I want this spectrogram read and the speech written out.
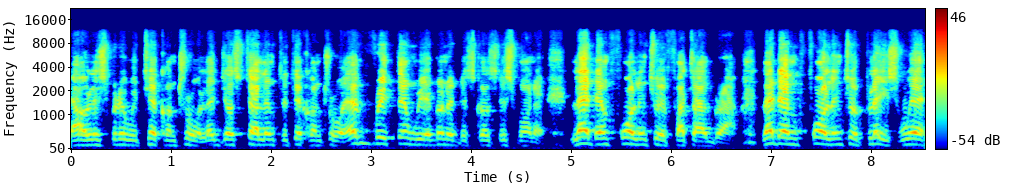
The Holy Spirit will take control. Let's just tell him to take control. Everything we are going to discuss this morning, let them fall into a fertile ground. Let them fall into a place where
